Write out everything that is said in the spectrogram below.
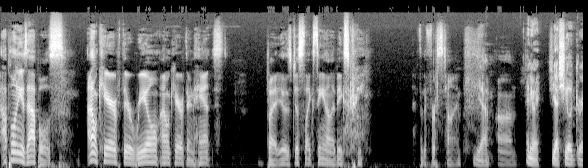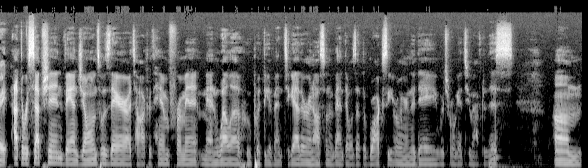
Apollonia's apples. I don't care if they're real. I don't care if they're enhanced. But it was just like seeing it on the big screen for the first time. Yeah. Um, Anyway, yeah, she looked great. at the reception, Van Jones was there. I talked with him for a minute. Manuela, who put the event together, and also an event that was at the Roxy earlier in the day, which we'll get to after this. Um,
